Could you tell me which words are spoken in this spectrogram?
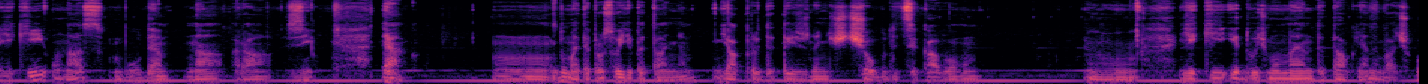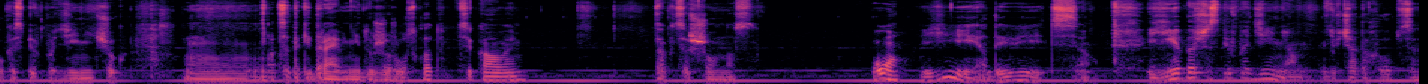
який у нас буде наразі. Так, думайте про свої питання, як пройде тиждень, що буде цікавого. Які ідуть моменти, так, я не бачу поки співпадіннячок. Це такий древній дуже розклад цікавий. Так, це що у нас? О, є, дивіться. Є перше співпадіння, дівчата, хлопці.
